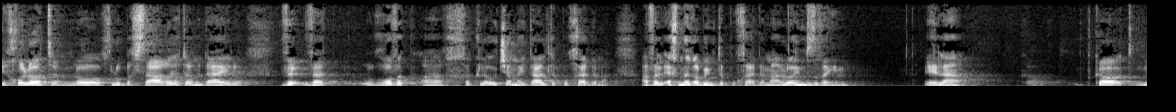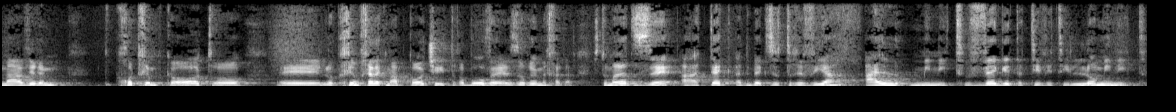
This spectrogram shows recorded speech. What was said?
יכולות, הם לא אכלו בשר יותר מדי, לא, ורוב החקלאות שם הייתה על תפוחי אדמה. אבל איך מרבים תפוחי אדמה? לא עם זרעים, אלא פקעות, מעבירים, חותכים פקעות או אה, לוקחים חלק מהפקעות שהתרבו ואזורים מחדש. זאת אומרת, זה העתק הדבק, זאת רבייה על-מינית, וגטטיבית, היא לא מינית.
